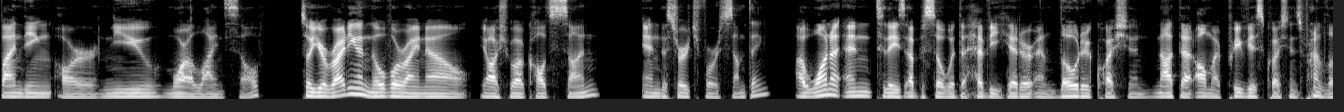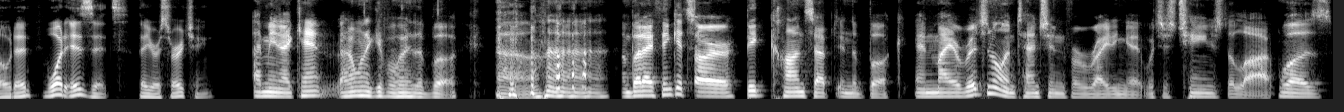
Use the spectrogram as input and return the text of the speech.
finding our new, more aligned self. So you're writing a novel right now, Joshua, called Sun and the Search for Something. I want to end today's episode with a heavy hitter and loaded question. Not that all my previous questions weren't loaded. What is it that you're searching? I mean, I can't, I don't want to give away the book. Uh, but I think it's our big concept in the book. And my original intention for writing it, which has changed a lot, was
